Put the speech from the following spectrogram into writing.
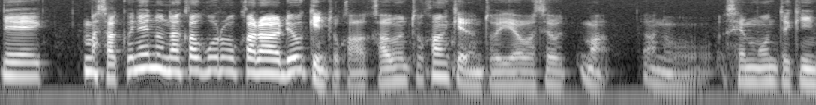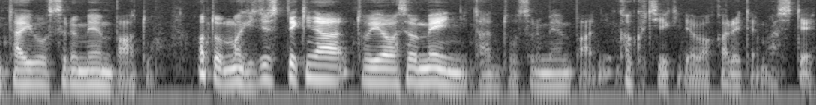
でまあ、昨年の中頃から料金とかアカウント関係の問い合わせを、まあ、あの専門的に対応するメンバーと。あとまあ技術的な問い合わせをメインに担当するメンバーに各地域で分かれてまして。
